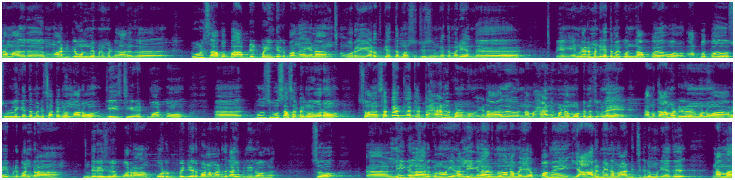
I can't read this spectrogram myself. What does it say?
நம்ம அதில் மாட்டிட்டு ஒன்றுமே பண்ண முடியாது அந்த ரூல்ஸ் அப்பப்போ அப்டேட் பண்ணிட்டு இருப்பாங்க. ஏன்னா ஒரு இடத்துக்கு ஏற்ற மாதிரி சுச்சுவேஷனுக்கு ஏற்ற மாதிரி அந்த என்வாயர்மெண்ட்டுக்கு ஏற்ற மாதிரி கொஞ்சம் அப்போ அப்பப்போ சூழ்நிலைக்கு ஏற்ற மாதிரி சட்டங்கள் மாறும். ஜிஎஸ்டி ரேட் மாட்டும் புதுசு புதுசாக சட்டங்கள் வரும். ஸோ அந்த சட்டத்தில் கரெக்டாக ஹேண்டில் பண்ணணும். ஏன்னா அது நம்ம ஹேண்டில் பண்ணாம மட்டும்னு வச்சுக்கோங்களேன் நம்ம காமெடி என்ன பண்ணுவான். அவன் இப்படி பண்ணுறான் இந்த ரேஷியோவில் போடுறான். போட்டு போயிட்டே இருப்பான். நம்ம இடத்துக்கு காலி பண்ணிடுவாங்க. ஸோ லீகலாக இருக்கணும். ஏன்னா லீகலாக இருந்தால் தான் நம்ம எப்போவுமே யாருமே நம்மளை அடிச்சுக்கிட முடியாது. நம்ம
